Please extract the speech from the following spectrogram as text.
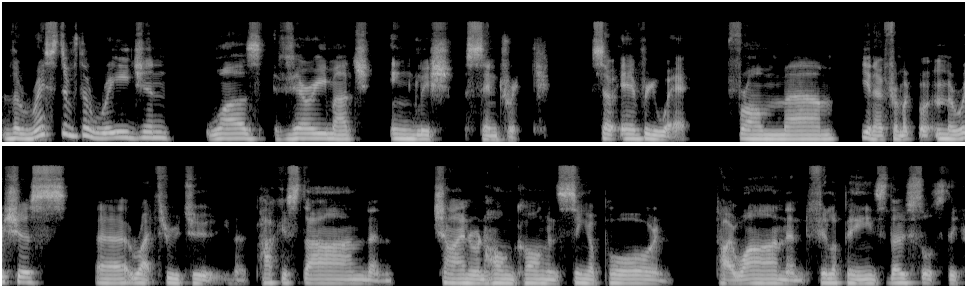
The rest of the region was very much English centric. So everywhere from, um, you know, from Mauritius uh, right through to, you know, Pakistan and China and Hong Kong and Singapore and Taiwan and Philippines, those sorts of things.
